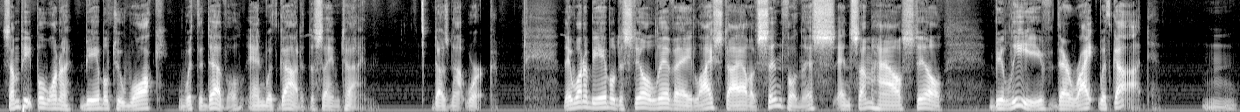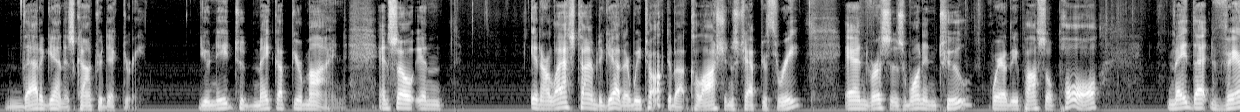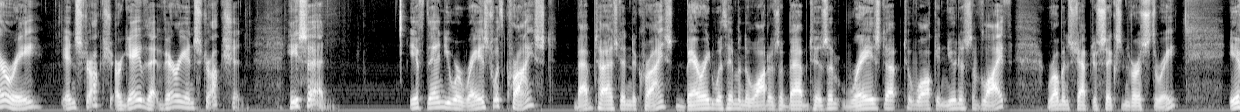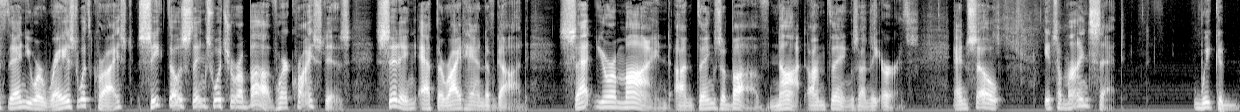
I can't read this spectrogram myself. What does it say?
Some people want to be able to walk with the devil and with God at the same time. Does not work. They want to be able to still live a lifestyle of sinfulness and somehow still believe they're right with God. Hmm, that again is contradictory. You need to make up your mind. And so in in our last time together, we talked about Colossians chapter 3 and verses 1 and 2, where the Apostle Paul made that very instruction, or gave that very instruction. He said, If then you were raised with Christ, baptized into Christ, buried with him in the waters of baptism, raised up to walk in newness of life, Romans chapter 6 and verse 3. If then you were raised with Christ, seek those things which are above, where Christ is, sitting at the right hand of God. Set your mind on things above, not on things on the earth. And so it's a mindset. We could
